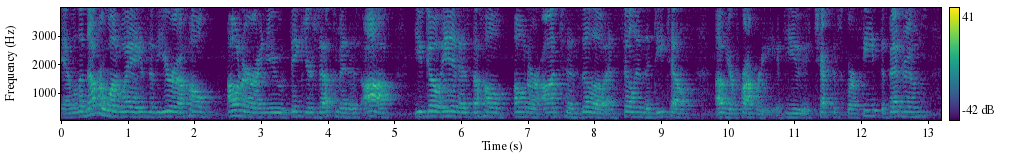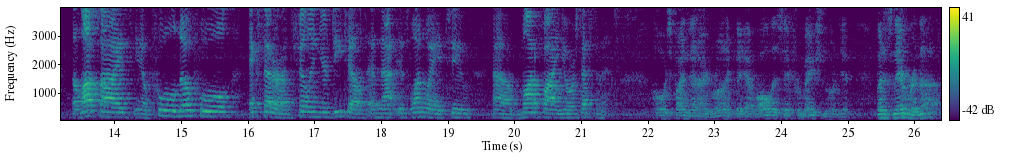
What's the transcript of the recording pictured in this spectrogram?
Yeah, well, the number one way is if you're a home owner and you think your estimate is off, you go in as the home owner onto Zillow and fill in the details of your property. If you check the square feet, the bedrooms, the lot size, you know, pool, no pool, etc., and fill in your details, and that is one way to uh, modify your estimate. I always find that ironic, they have all this information on you, but it's never enough.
